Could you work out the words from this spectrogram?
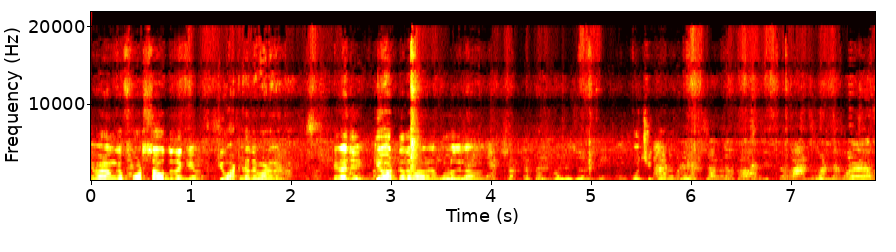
এবার আমাকে ফর্সা হতে কেউ আটকাতে পারবে না। ঠিক আছে? কেউ আটকাতে পারবে না বলে দিলাম আমি। কচি করে। ব্যাস।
